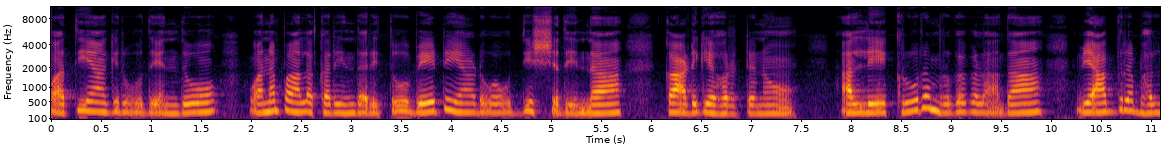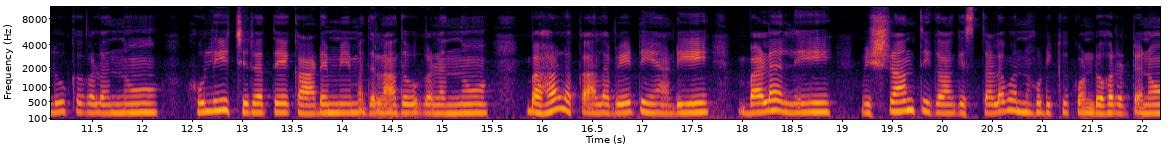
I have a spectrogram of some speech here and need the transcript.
ಅತಿಯಾಗಿರುವುದೆಂದು ವನಪಾಲಕರಿಂದರಿತು ಬೇಟೆಯಾಡುವ ಉದ್ದೇಶದಿಂದ ಕಾಡಿಗೆ ಹೊರಟನು. ಅಲ್ಲಿ ಕ್ರೂರ ಮೃಗಗಳಾದ ವ್ಯಾಘ್ರ ಭಲ್ಲೂಕಗಳನ್ನು ಹುಲಿ, ಚಿರತೆ, ಕಾಡೆಮ್ಮೆ ಮೊದಲಾದವುಗಳನ್ನು ಬಹಳ ಕಾಲ ಬೇಟೆಯಾಡಿ ಬಳಲಿ ವಿಶ್ರಾಂತಿಗಾಗಿ ಸ್ಥಳವನ್ನು ಹುಡುಕಿಕೊಂಡು ಹೊರಟನು.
